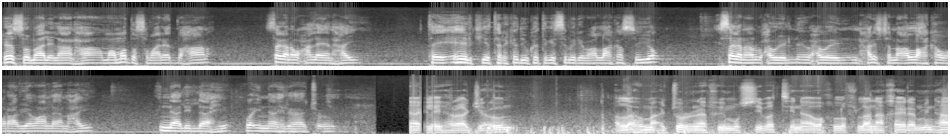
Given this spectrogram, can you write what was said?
reer somalilan ha ama ummadda soomaaliyeed bahaana isagana waxaan leenahay tay ehelkiiyo tarakadii u ka tegay samirim allah ka siiyo. Isagana waxaa weye naxariis janna allah ka waraabiya baan leenahay. Inaa lilaahi wa inaa ilayhi raajicuun. Ilayhi raajicuun. Allahuma ajurna fii musiibatina wakhluf lana khayra minha.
